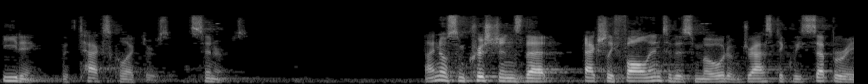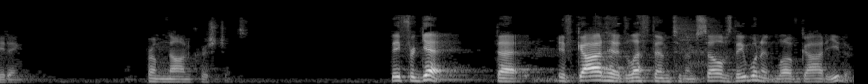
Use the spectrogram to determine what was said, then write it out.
eating with tax collectors, sinners. I know some Christians that actually fall into this mode of drastically separating from non Christians. They forget that if God had left them to themselves, they wouldn't love God either.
